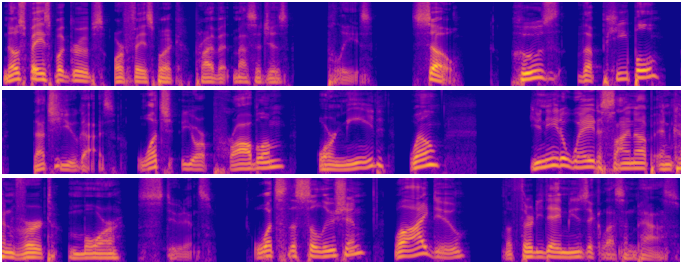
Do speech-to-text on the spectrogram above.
No Facebook groups or Facebook private messages, please. So, who's the people? That's you guys. What's your problem or need? Well, you need a way to sign up and convert more students. What's the solution? Well, I do the 30 day music lesson pass.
